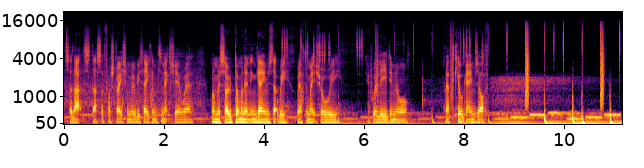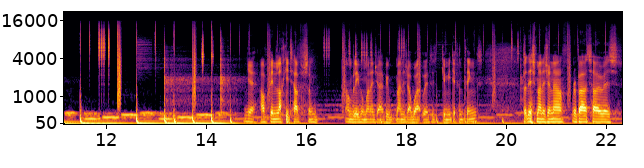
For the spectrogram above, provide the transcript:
So that's that's a frustration we'll be taking to next year where when we're so dominant in games that we we have to make sure we if we're leading or we have to kill games off. Yeah, I've been lucky to have some unbelievable manager. Every manager I work with has given me different things. But this manager now, Roberto, has,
